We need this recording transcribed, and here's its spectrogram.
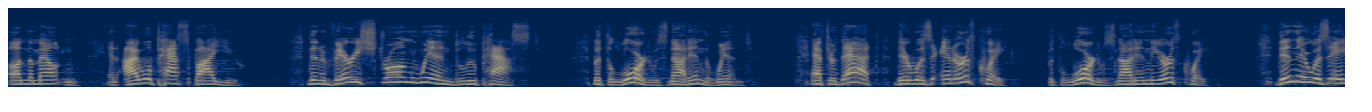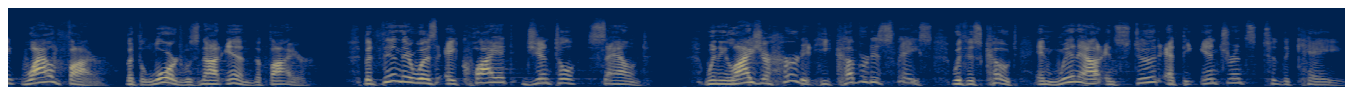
on the mountain, and I will pass by you. Then a very strong wind blew past, but the Lord was not in the wind. After that, there was an earthquake, but the Lord was not in the earthquake. Then there was a wildfire, but the Lord was not in the fire. But then there was a quiet, gentle sound. When Elijah heard it, he covered his face with his coat and went out and stood at the entrance to the cave.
